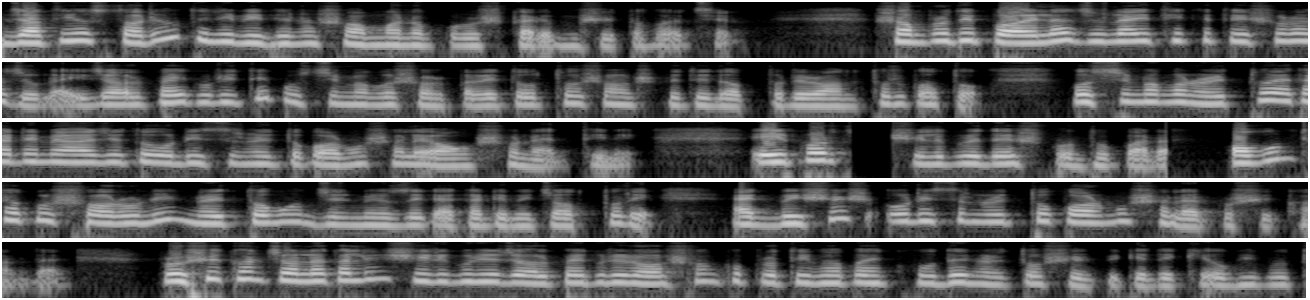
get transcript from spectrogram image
জাতীয় স্তরেও তিনি বিভিন্ন সম্মান ও পুরস্কারে ভূষিত হয়েছেন সম্প্রতি পয়লা জুলাই থেকে তেসরা জুলাই জলপাইগুড়িতে পশ্চিমবঙ্গ সরকারের তথ্য সংস্কৃতি দপ্তরের অন্তর্গত পশ্চিমবঙ্গ নৃত্য একাডেমি আয়োজিত ওড়িশি নৃত্য কর্মশালায় অংশ নেন তিনি। এরপর শিলিগুড়ি দেশবন্ধু পাড়া অবন ঠাকুর সরণি নৃত্য মঞ্জিল মিউজিক একাডেমি চত্বরে এক বিশেষ ওডিসি নৃত্য কর্মশালার প্রশিক্ষণ দেন। প্রশিক্ষণ চলাকালীন শিলিগুড়ি জলপাইগুড়ির অসংখ্য প্রতিভাবান ক্ষুদে নৃত্যশিল্পীকে দেখে অভিভূত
